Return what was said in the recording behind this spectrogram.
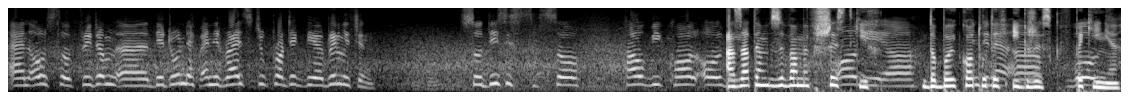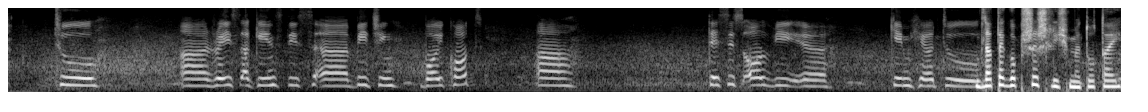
And also freedom, uh, they don't have any rights to their religion. So this is so a zatem wzywamy wszystkich do bojkotu tych igrzysk w Pekinie. Dlatego przyszliśmy tutaj,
